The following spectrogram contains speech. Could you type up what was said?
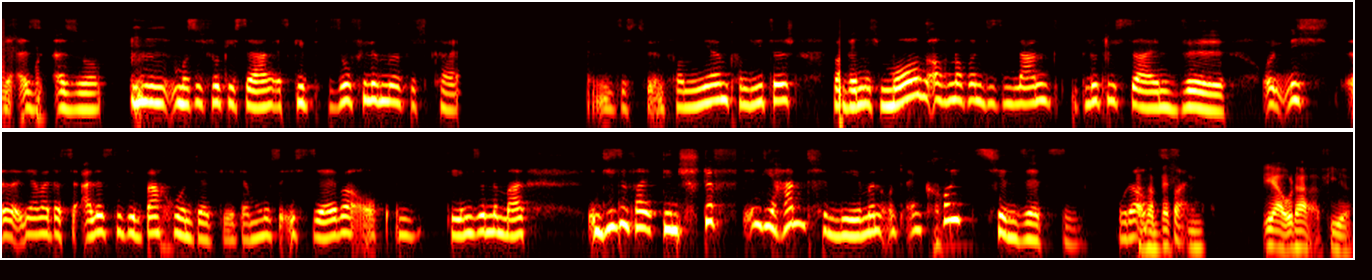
Ja, also, also muss ich wirklich sagen, es gibt so viele Möglichkeiten, sich zu informieren politisch. Wenn ich morgen auch noch in diesem Land glücklich sein will und nicht, äh, ja, dass alles nur den Bach runtergeht, dann muss ich selber auch in dem Sinne mal, in diesem Fall, den Stift in die Hand nehmen und ein Kreuzchen setzen. Oder also auch zwei. Besten, ja, oder vier.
